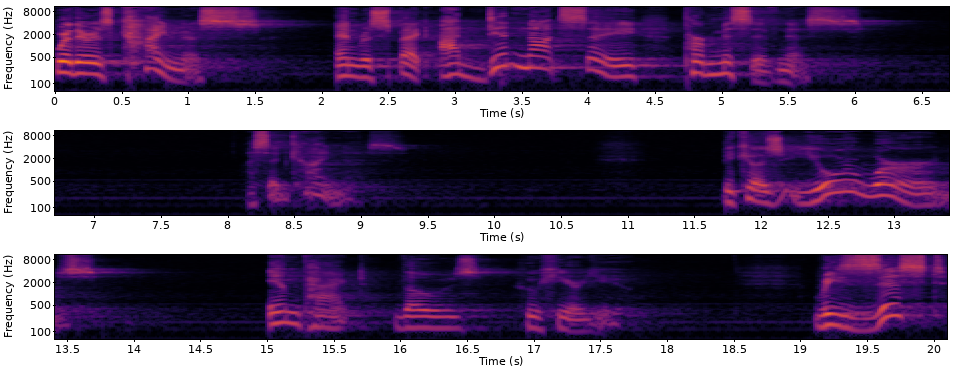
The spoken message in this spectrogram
where there is kindness and respect. I did not say permissiveness, I said kindness because your words impact those who hear you. Resist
